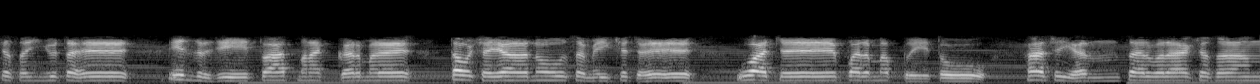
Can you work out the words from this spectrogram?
च संयुतः। इन्द्रजीत्वात्मनः कर्म तौ शयानो च उवाच परमप्रीतो हर्षयन् सर्वराक्षसान्।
